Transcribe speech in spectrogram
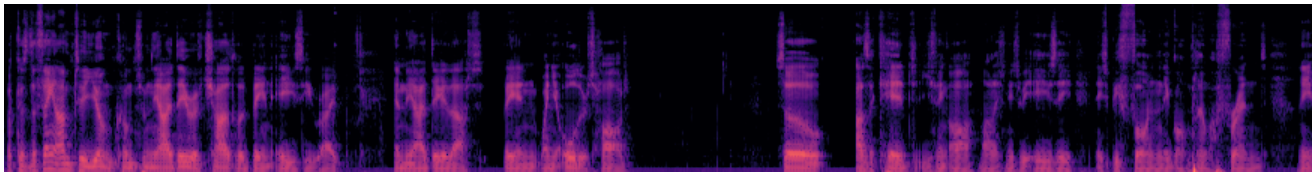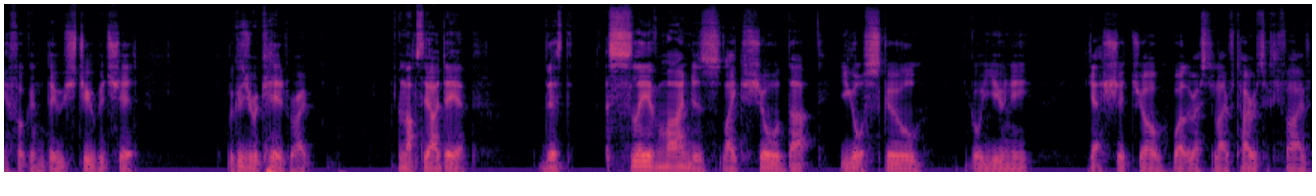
Because the thing I'm too young comes from the idea of childhood being easy, right? And the idea that being when you're older it's hard. So as a kid, you think, oh, my life needs to be easy, needs to be fun, I need to go and play with my friends, I need to fucking do stupid shit. Because you're a kid, right? And that's the idea. This slave mind is like showed that you go to school, you go to uni, you get a shit job, work the rest of your life, retire at 65,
